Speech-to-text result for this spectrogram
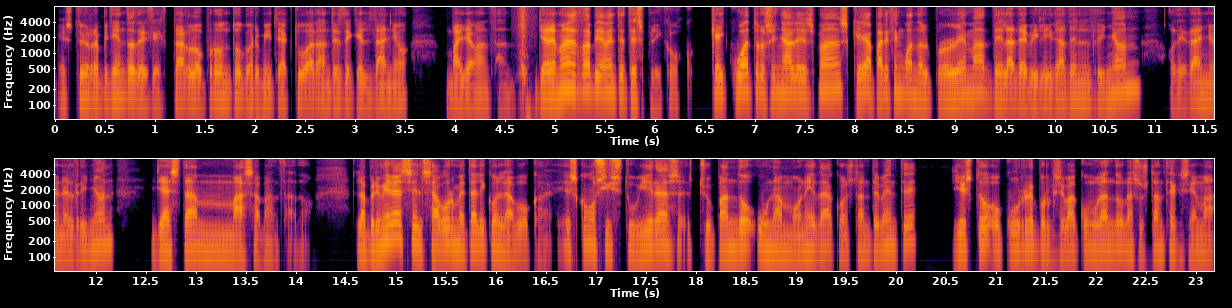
estoy repitiendo, detectarlo pronto permite actuar antes de que el daño vaya avanzando. Y además rápidamente te explico que hay cuatro señales más que aparecen cuando el problema de la debilidad en el riñón o de daño en el riñón ya está más avanzado. La primera es el sabor metálico en la boca. Es como si estuvieras chupando una moneda constantemente y esto ocurre porque se va acumulando una sustancia que se llama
